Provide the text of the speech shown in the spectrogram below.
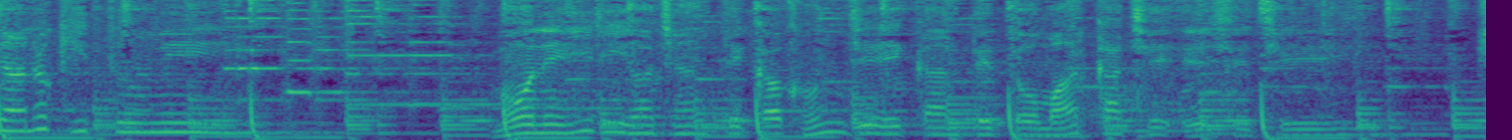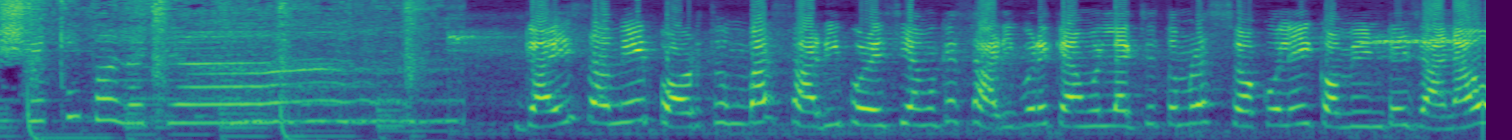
জানো কি তুমি? মনেরই অজান্তে কখন যে কান্তে তোমার কাছে এসেছি। সে কি বলা যায়? গাইস আমি প্রথমবার শাড়ি পরেছি। আমাকে শাড়ি পরে কেমন লাগছে তোমরা সকলেই কমেন্টে জানাও।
